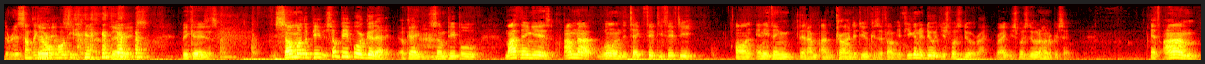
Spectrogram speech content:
there is something There wrong is. with multitasking. there is, because some other people, some people are good at it. Okay, Mhm. some people. My thing is, I'm not willing to take 50-50 on anything that I'm, I'm trying to do because if I'm if you're gonna do it, you're supposed to do it right, right? You're supposed to do it 100. percent If I'm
